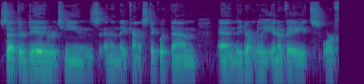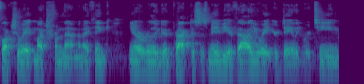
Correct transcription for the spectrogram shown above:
set their daily routines and then they kind of stick with them and they don't really innovate or fluctuate much from them. And I think you know a really good practice is maybe evaluate your daily routine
